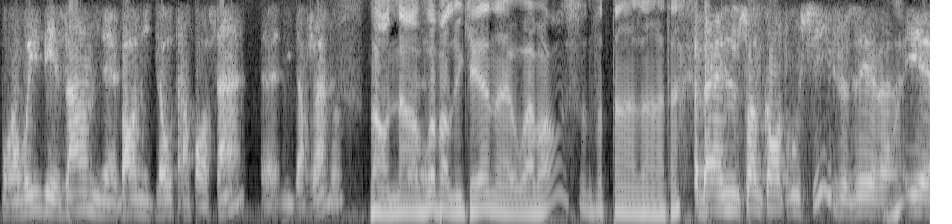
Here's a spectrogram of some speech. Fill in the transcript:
pour envoyer des armes ni d'un bord ni de l'autre en passant, ni d'argent. Bon, on envoie par l'Ukraine au Hamas une fois de temps en temps. Ben, nous sommes contre aussi, je veux dire. Et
